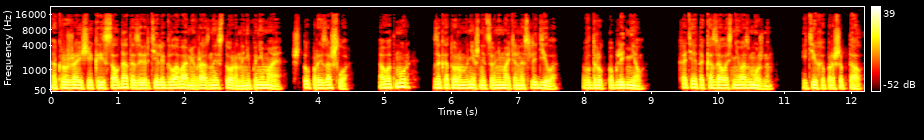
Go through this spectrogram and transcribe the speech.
Окружающие Крис солдаты завертели головами в разные стороны, не понимая, что произошло. А вот Мур, за которым внешница внимательно следила, вдруг побледнел, хотя это казалось невозможным, и тихо прошептал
